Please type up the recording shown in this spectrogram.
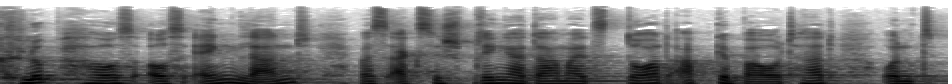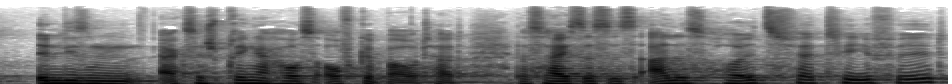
Clubhaus aus England, was Axel Springer damals dort abgebaut hat und in diesem Axel Springer Haus aufgebaut hat. Das heißt, es ist alles holzvertäfelt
